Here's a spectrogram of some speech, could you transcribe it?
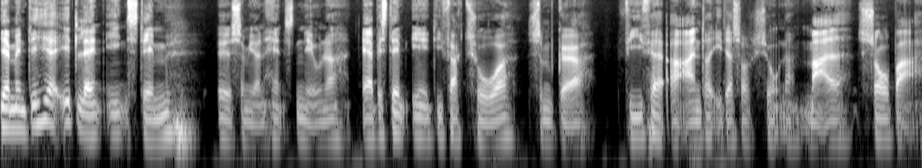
Jamen det her et land, en stemme, øh, som Jørgen Hansen nævner, er bestemt en af de faktorer, som gør FIFA og andre idrætsorganisationer meget sårbare.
